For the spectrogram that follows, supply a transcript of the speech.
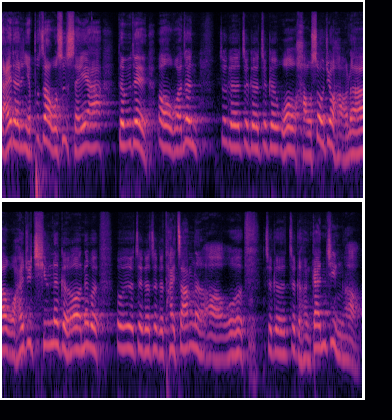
来的人也不知道我是谁啊，对不对？哦，反正这个这个这个我好受就好了啊，我还去清那个哦那个呃这个这个太脏了啊，我这个这个很干净啊。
